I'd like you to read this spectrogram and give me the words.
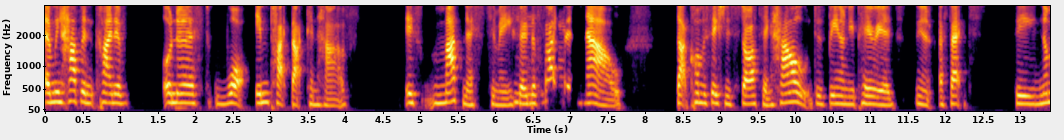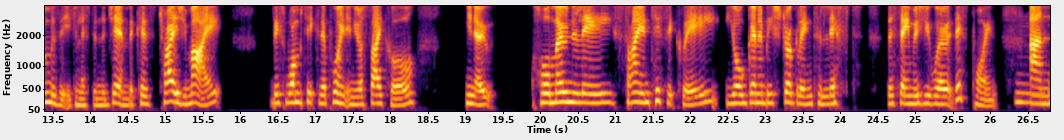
and we haven't kind of unearthed what impact that can have is madness to me. So mm-hmm. the fact that now that conversation is starting how does being on your period you know affect the numbers that you can lift in the gym because try as you might this one particular point in your cycle you know hormonally scientifically you're going to be struggling to lift the same as you were at this point. Mm. and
